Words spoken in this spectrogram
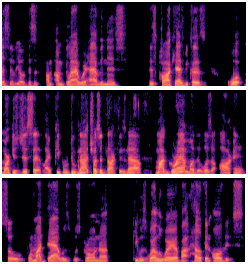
listen, yo, this is I'm I'm glad we're having this this podcast because what Marcus just said, like people do not trust the doctors. Now, my grandmother was an RN, so when my dad was was growing up, he was well aware about health and all this.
